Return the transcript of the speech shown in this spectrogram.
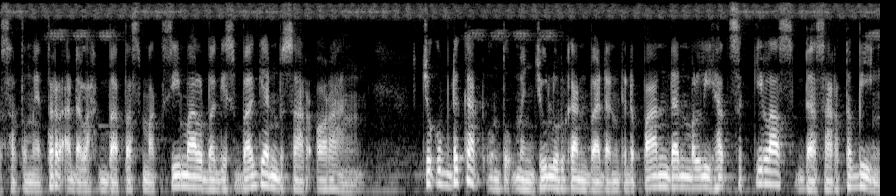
satu meter adalah batas maksimal bagi sebagian besar orang cukup dekat untuk menjulurkan badan ke depan dan melihat sekilas dasar tebing.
